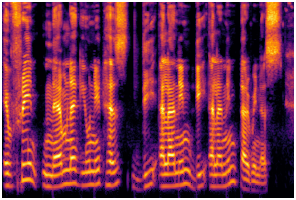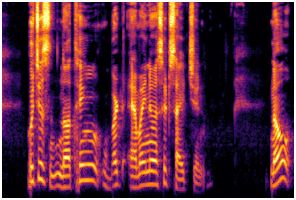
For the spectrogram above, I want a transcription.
Every NAM-NAG unit has D-alanine-D-alanine terminus which is nothing but amino acid side chain. Now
